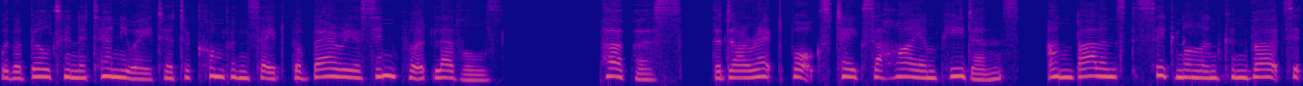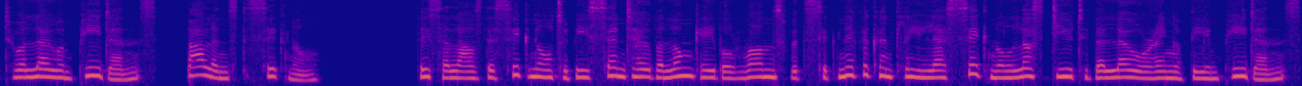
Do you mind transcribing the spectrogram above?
with a built-in attenuator to compensate for various input levels. Purpose the direct box takes a high impedance, unbalanced signal and converts it to a low impedance, balanced signal. This allows the signal to be sent over long cable runs with significantly less signal loss due to the lowering of the impedance,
